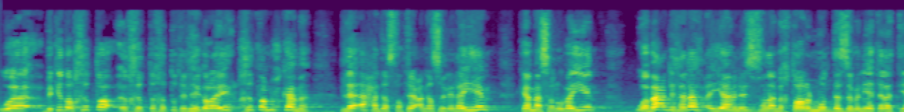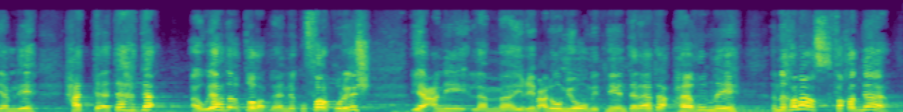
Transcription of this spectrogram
وبكده الخطة الخطة خطة الهجرة إيه؟ خطة محكمة. لا أحد يستطيع أن يصل إليهم كما سنبين. وبعد ثلاث أيام النبي صلى الله عليه وسلم اختار المدة الزمنية ثلاث أيام ليه؟ حتى تهدأ أو يهدأ الطلب لأن كفار قريش يعني لما يغيب عليهم يوم اثنين ثلاثة هيظن إيه؟ أن خلاص فقدناه.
